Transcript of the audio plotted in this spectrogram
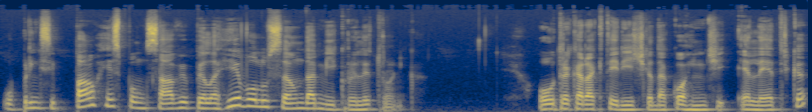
o principal responsável pela revolução da microeletrônica. Outra característica da corrente elétrica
